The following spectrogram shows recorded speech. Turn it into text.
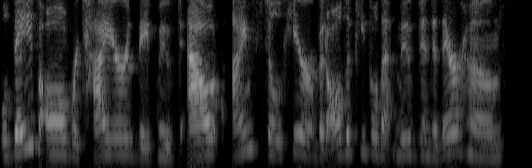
Well, they've all retired, they've moved out. I'm still here, but all the people that moved into their homes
